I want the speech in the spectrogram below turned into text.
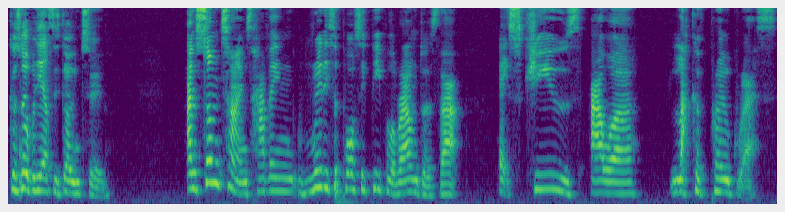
Because nobody else is going to. And sometimes having really supportive people around us that excuse our lack of progress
